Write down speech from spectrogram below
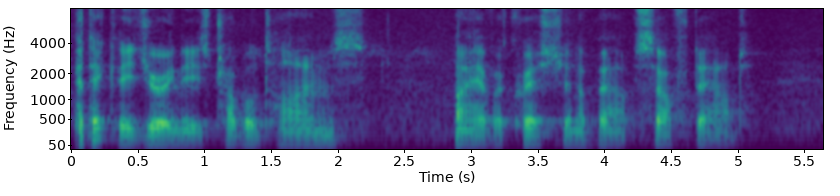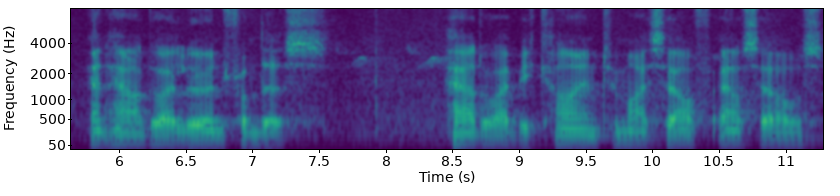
particularly during these troubled times, I have a question about self doubt and how do I learn from this? How do I be kind to myself, ourselves,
